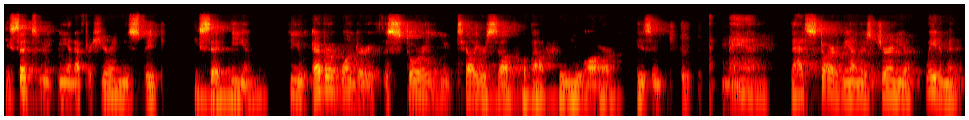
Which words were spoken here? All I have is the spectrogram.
He said to me, Ian, after hearing me speak, he said, Ian, do you ever wonder if the story you tell yourself about who you are isn't true? Man, that started me on this journey of wait a minute,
